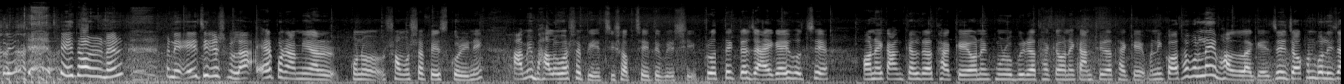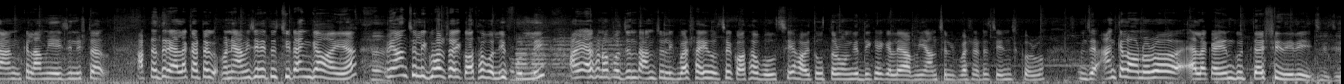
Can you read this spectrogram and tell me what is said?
এই ধরনের মানে এই জিনিসগুলো। এরপর আমি আর কোনো সমস্যা ফেস করিনি। আমি ভালোবাসা পেয়েছি সবচাইতে বেশি। প্রত্যেকটা জায়গায় হচ্ছে অনেক আঙ্কেলরা থাকে অনেক মুরব্বীরা থাকে অনেক আন্টিরা থাকে। মানে কথা বললেই ভালো লাগে। যে যখন বলি যে আঙ্কেল আমি এই জিনিসটা আপনাদের এলাকাটা মানে আমি যেহেতু চিটাঙ্গা মাইয়া আমি আঞ্চলিক ভাষায় কথা বলি ফুললি আমি এখনও পর্যন্ত আঞ্চলিক ভাষায় হচ্ছে কথা বলছি। হয়তো উত্তরবঙ্গের দিকে গেলে আমি আঞ্চলিক ভাষাটা চেঞ্জ করব। যে আঙ্কেল অনর এলাকায় জি, জি।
